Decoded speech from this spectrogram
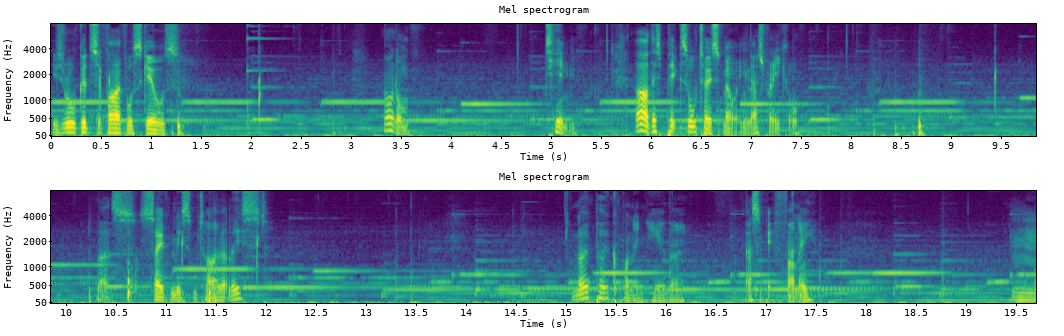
These are all good survival skills. Hold on. Tin. Oh, this pick's auto-smelting. That's pretty cool. That's saved me some time at least. No Pokemon in here though. That's a bit funny. Hmm.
